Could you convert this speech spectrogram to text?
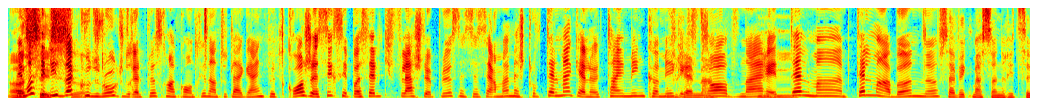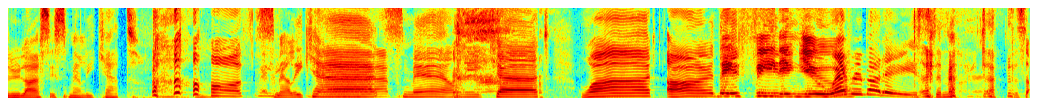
Ah, mais moi, c'est Lisa ça. Kudrow que je voudrais le plus rencontrer dans toute la gang. Peux-tu croire? Je sais que c'est pas celle qui flash le plus nécessairement, mais je trouve tellement qu'elle a un timing comique Vraiment. extraordinaire. Elle est tellement, tellement bonne. Là. Vous savez que ma sonnerie de cellulaire, c'est Smelly Cat. Oh, Smelly cat, smelly cat. What are they feeding you? Everybody! C'est ça.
